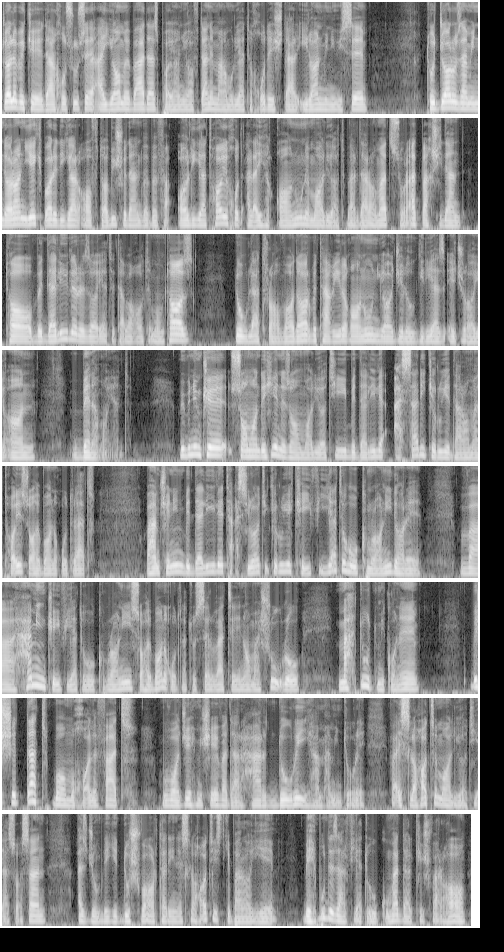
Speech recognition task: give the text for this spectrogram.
جالبه که در خصوص ایام بعد از پایان یافتن مأموریت خودش در ایران می نویسه تجار و زمینداران یک بار دیگر آفتابی شدند و به فعالیت های خود علیه قانون مالیات بر درآمد سرعت بخشیدند تا به دلیل رضایت طبقات ممتاز دولت را وادار به تغییر قانون یا جلوگیری از اجرای آن بنمایند. می‌بینیم که ساماندهی نظام مالیاتی به دلیل اثری که روی درآمدهای صاحبان قدرت و همچنین به دلیل تأثیراتی که روی کیفیت حکمرانی داره و همین کیفیت حکمرانی صاحبان قدرت و ثروت نامشروع رو محدود می‌کنه به شدت با مخالفت مواجه میشه و در هر دوره هم همینطوره و اصلاحات مالیاتی اساساً از جمله دشوارترین اصلاحاتی است که برای بهبود ظرفیت حکومت در کشورها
